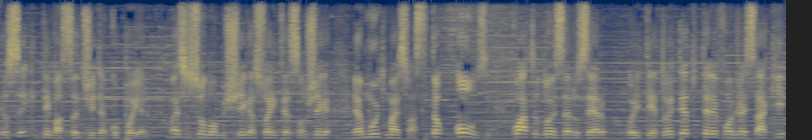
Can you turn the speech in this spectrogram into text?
Eu sei que tem bastante gente acompanhando, mas se o seu nome chega, a sua intenção chega, é muito mais fácil. Então, 11 4200 8080, o telefone já está aqui.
